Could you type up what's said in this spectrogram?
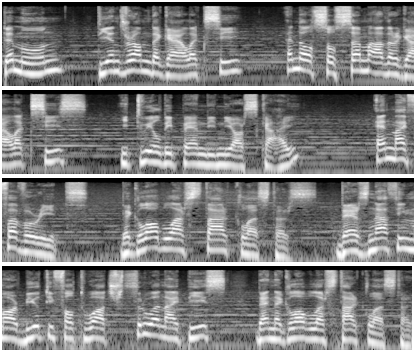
The Moon, the Andromeda Galaxy, and also some other galaxies. It will depend in your sky. And my favorites, the globular star clusters. There's nothing more beautiful to watch through an eyepiece than a globular star cluster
